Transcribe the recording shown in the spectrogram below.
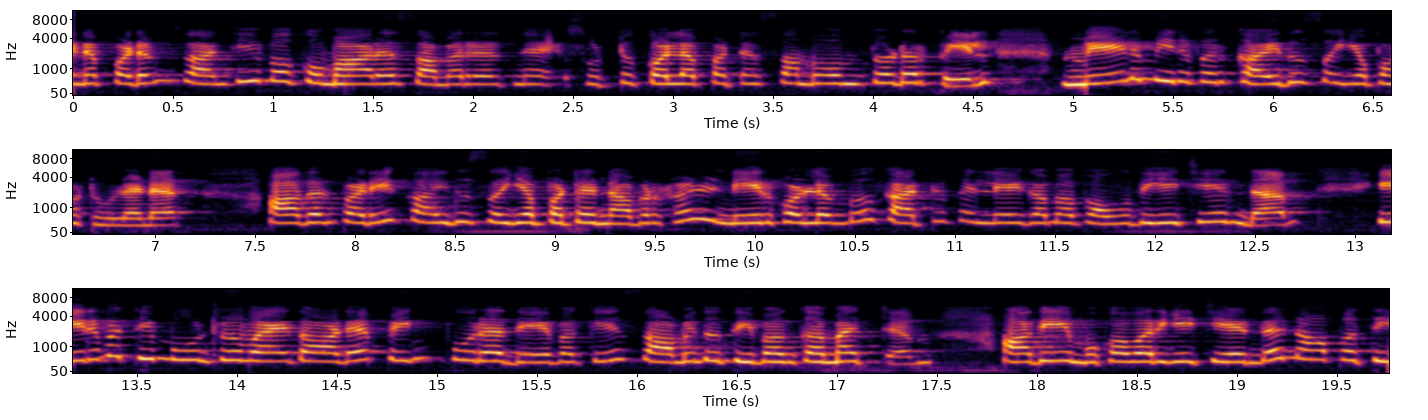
எனப்படும் சஞ்சீவகுமார சமரத்ன சுட்டுக் கொல்லப்பட்ட சம்பவம் தொடர்பில் மேலும் இருவர் கைது செய்யப்பட்டுள்ளனர். அதன்படி கைது செய்யப்பட்ட நபர்கள் நீர்கொழும்பு கட்டுவெல்லேகம பகுதியைச் சேர்ந்த இருபத்தி மூன்று வயதான பிங்புர தேவகி சமிது திவங்க மற்றும் அதே முகவரியைச் சேர்ந்த நாற்பத்தி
